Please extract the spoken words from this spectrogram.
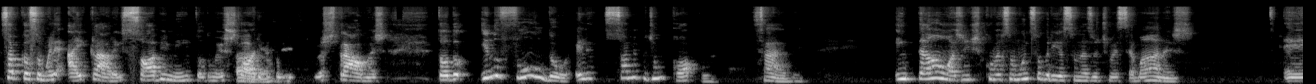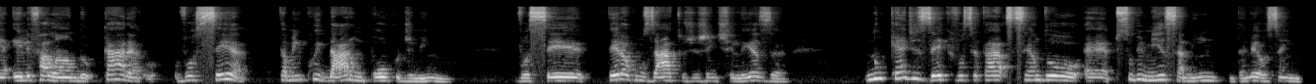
Só porque eu sou mulher? Aí, claro, aí sobe em mim todo o meu histórico, meus traumas todo. E no fundo, ele só me pediu um copo, sabe? Então, a gente conversou muito sobre isso nas últimas semanas. É, ele falando, cara, você também cuidar um pouco de mim, você ter alguns atos de gentileza, não quer dizer que você está sendo é, submissa a mim, entendeu? Assim,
